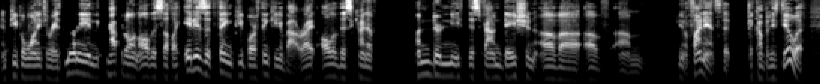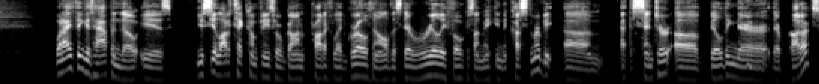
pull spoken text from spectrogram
and people wanting to raise money and the capital and all this stuff. Like it is a thing people are thinking about, right? All of this kind of underneath this foundation of uh, of um, you know finance that the companies deal with. What I think has happened though is you see a lot of tech companies who have gone product led growth and all this. They're really focused on making the customer be um, at the center of building their mm-hmm. their products,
